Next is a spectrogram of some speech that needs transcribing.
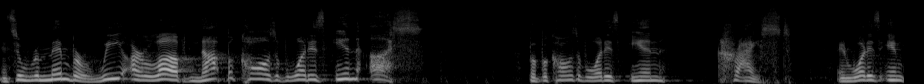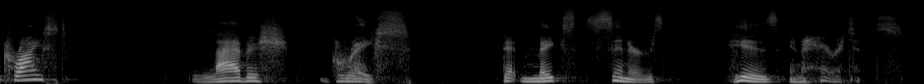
And so remember, we are loved not because of what is in us, but because of what is in Christ. And what is in Christ? Lavish grace that makes sinners his inheritance.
